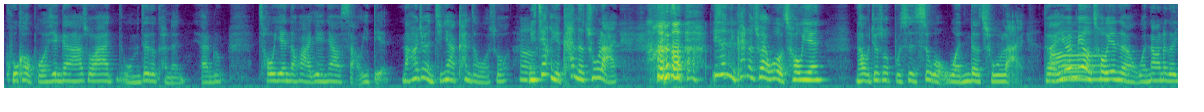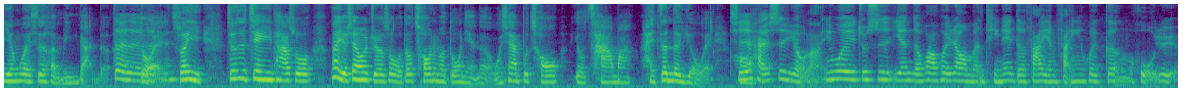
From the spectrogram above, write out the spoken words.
苦口婆心跟他说啊，我们这个可能啊，如抽烟的话烟要少一点，然后就很惊讶看着我说，嗯、你这样也看得出来？医生，你看得出来我有抽烟？然后我就说不是，是我闻得出来。对，因为没有抽烟的人闻到那个烟味是很敏感的。对对对，对，所以就是建议他说，那有些人会觉得说，我都抽那么多年了，我现在不抽有差吗？还真的有哎、欸，其实还是有啦，哦、因为就是烟的话会让我们体内的发炎反应会更活跃。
